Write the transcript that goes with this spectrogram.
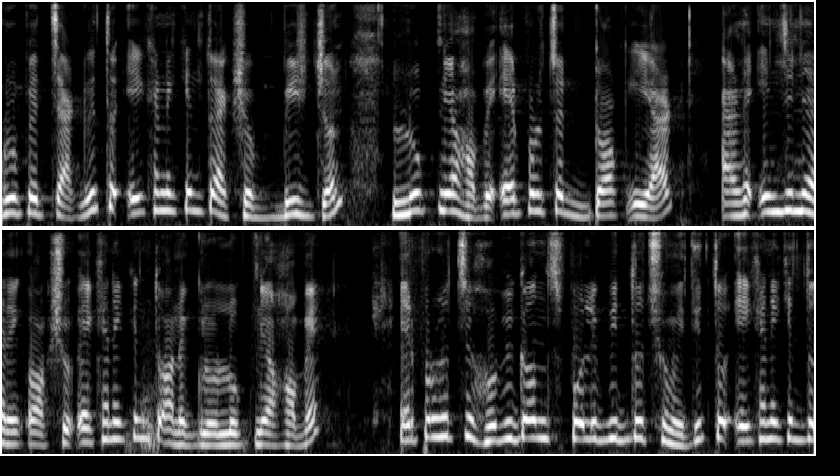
গ্রুপের চাকরি, তো এখানে কিন্তু একশো বিশ জন লোক নেওয়া হবে। এরপর হচ্ছে ডক ইয়ার্ড অ্যান্ড ইঞ্জিনিয়ারিং ওয়ার্কশপ, এখানে কিন্তু অনেকগুলো লোক নেওয়া হবে। এরপর হচ্ছে হবিগঞ্জ পলিবিদ্যুৎ সমিতি, তো এখানে কিন্তু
